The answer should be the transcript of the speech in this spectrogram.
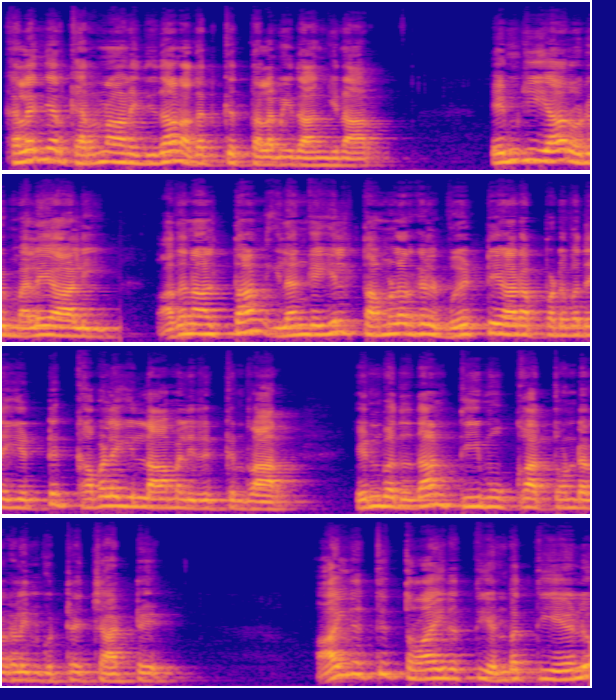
கலைஞர் கருணாநிதி தான் அதற்கு தலைமை தாங்கினார். எம்ஜிஆர் ஒரு மலையாளி. அதனால்தான் இலங்கையில் தமிழர்கள் வேட்டையாடப்படுவதை இட்டு கவலை இல்லாமல் இருக்கின்றார் என்பதுதான் திமுக தொண்டர்களின் குற்றச்சாட்டு. ஆயிரத்தி தொள்ளாயிரத்தி எண்பத்தி ஏழு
